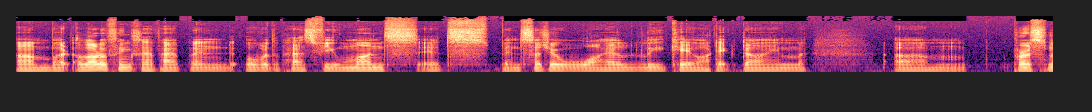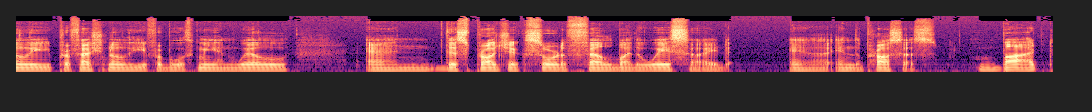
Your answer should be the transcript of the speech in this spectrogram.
Um, but a lot of things have happened over the past few months. It's been such a wildly chaotic time, um, personally, professionally, for both me and Will. And this project sort of fell by the wayside uh, in the process. But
